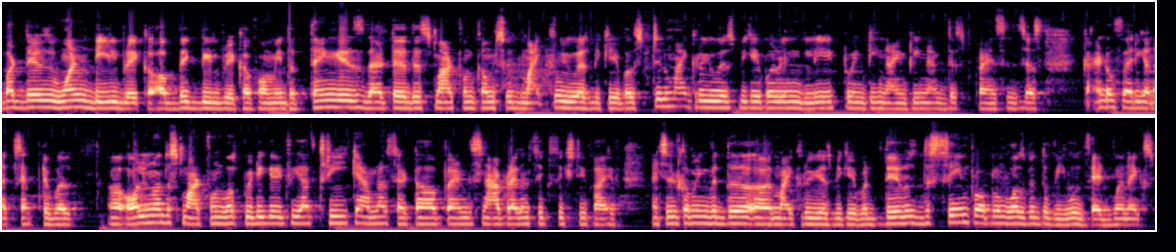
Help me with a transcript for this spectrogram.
But there is one deal breaker a big deal breaker for me. The thing is that uh, this smartphone comes with micro USB cable still micro USB cable in late 2019 at this price is just kind of very unacceptable uh, all in all the smartphone was pretty great. We have three camera setup and snapdragon 665 and still coming with the uh, micro usb cable. There was the same problem was with the vivo z1x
